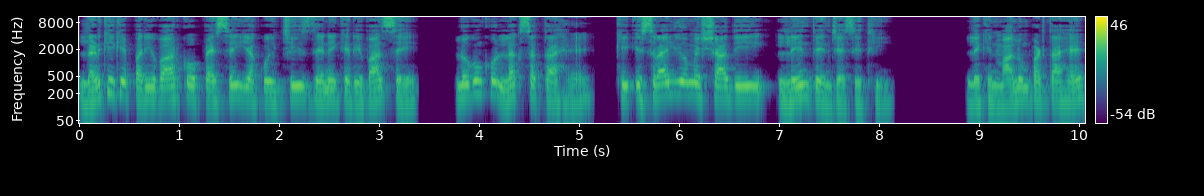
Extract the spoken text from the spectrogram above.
लड़की के परिवार को पैसे या कोई चीज़ देने के रिवाज से लोगों को लग सकता है कि इसराइलियों में शादी लेन देन जैसी थी। लेकिन मालूम पड़ता है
